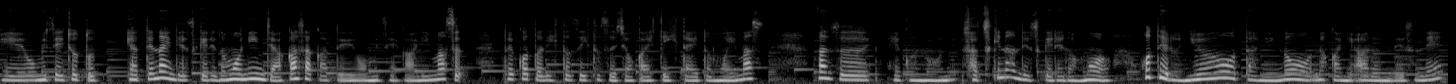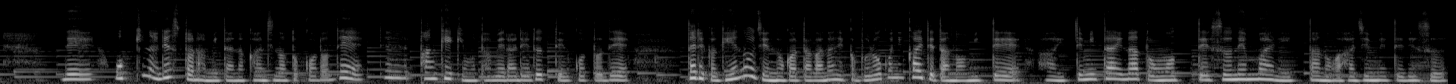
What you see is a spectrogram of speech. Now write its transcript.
えー、お店ちょっとやってないんですけれども忍者赤坂というお店があります。ということで一つ一つ紹介していきたいと思いますまず、え、このさつきなんですけれどもホテルニューオータニの中にあるんですねで大きなレストランみたいな感じのところででパンケーキも食べられるっていうことで誰か芸能人の方が何かブログに書いてたのを見てあ行ってみたいなと思って数年前に行ったのが初めてです。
